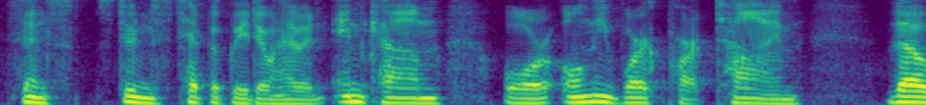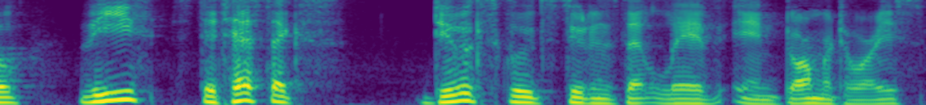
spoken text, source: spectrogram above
since students typically don't have an income or only work part time, though these statistics do exclude students that live in dormitories.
